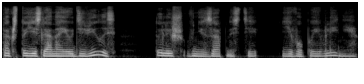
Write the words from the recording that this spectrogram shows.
Так что если она и удивилась, то лишь внезапности его появления.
